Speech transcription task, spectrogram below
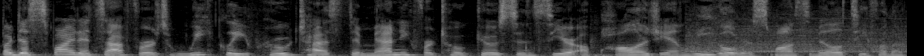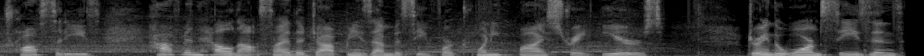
But despite its efforts, weekly protests demanding for Tokyo's sincere apology and legal responsibility for the atrocities have been held outside the Japanese embassy for 25 straight years. During the warm seasons,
